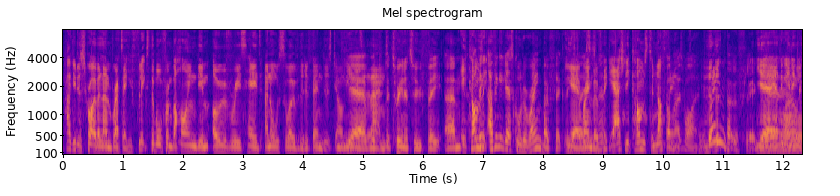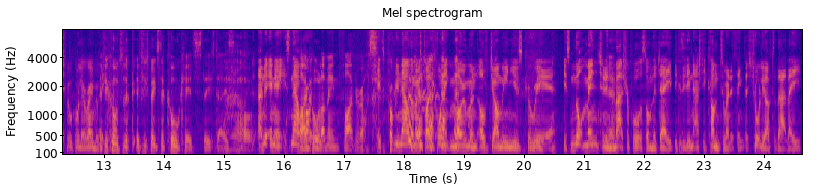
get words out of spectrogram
how do you describe a Lambretta? He flicks the ball from behind him over his head and also over the defenders. Djalminha Yeah, to be- land. between the two feet. Um, It comes- I, think, I think it gets called a rainbow flick. These yeah, days, rainbow flick. It? It actually comes to nothing. God knows why. The- the- Rainbow flick. yeah, I think in. English people call it a rainbow If flick. you call to the, if you speak to the cool kids these days, Wow. and anyway, it's now by prob- cool I mean five year olds. It's probably now the most iconic moment of Djalminha's career. It's not mentioned in Yeah. the match reports on the day because it didn't actually come to anything. But shortly after that, they,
